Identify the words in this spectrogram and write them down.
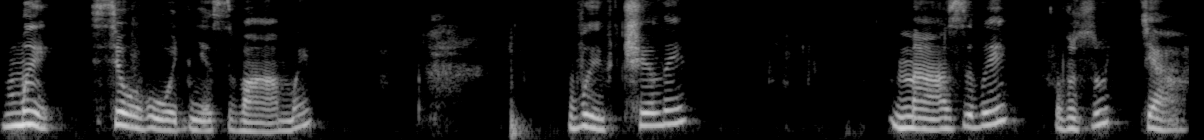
Ми сьогодні з вами вивчили назви взуття.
